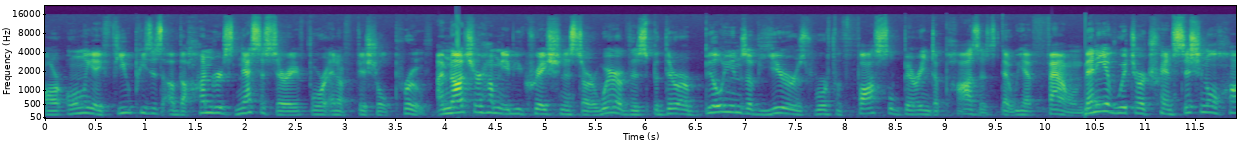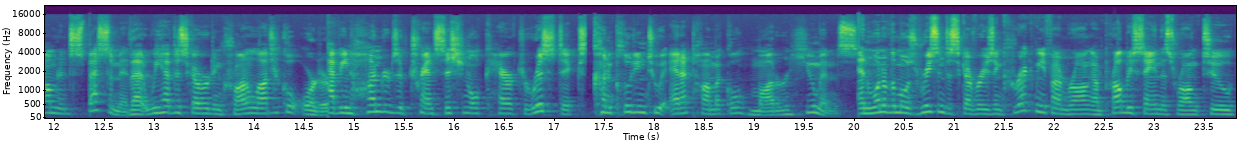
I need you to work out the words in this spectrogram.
are only a few pieces of the hundreds necessary for an official proof. I'm not sure how many of you creationists are aware of this, but there are billions of years worth of fossil-bearing deposits that we have found, many of which are transitional hominid specimens that we have discovered in chronological order, having hundreds of transitional characteristics concluding to anatomical modern humans. And one of the most recent discoveries, and correct me if I'm wrong, I'm probably saying this wrong too,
